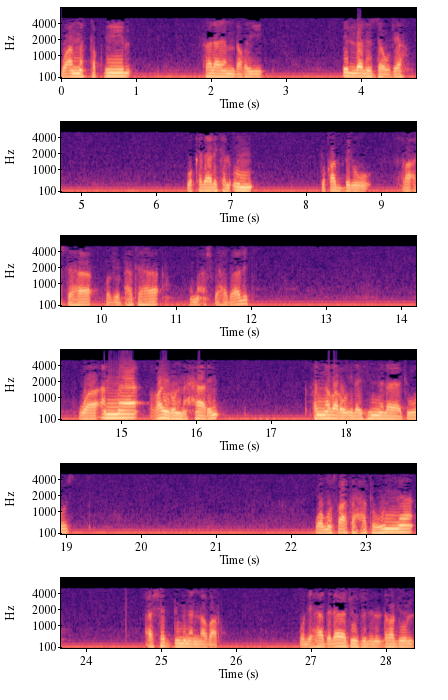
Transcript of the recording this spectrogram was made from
وأما التقبيل فلا ينبغي إلا للزوجة. وكذلك الأم يقبل رأسها وجبهتها وما أشبه ذلك. وأما غير المحارم فالنظر إليهن لا يجوز ومصافحتهن أشد من النظر. ولهذا لا يجوز للرجل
